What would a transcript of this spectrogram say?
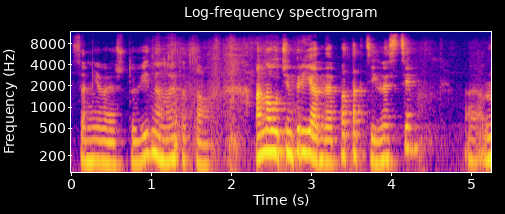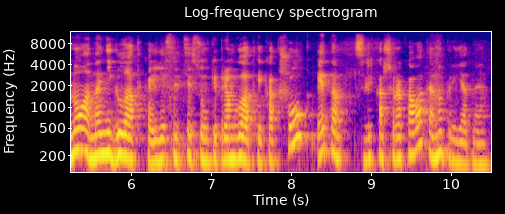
Сомневаюсь, что видно, но это так. Она очень приятная по тактильности, э, но она не гладкая. Если те сумки прям гладкие, как шелк, это слегка широковатая, но приятная.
